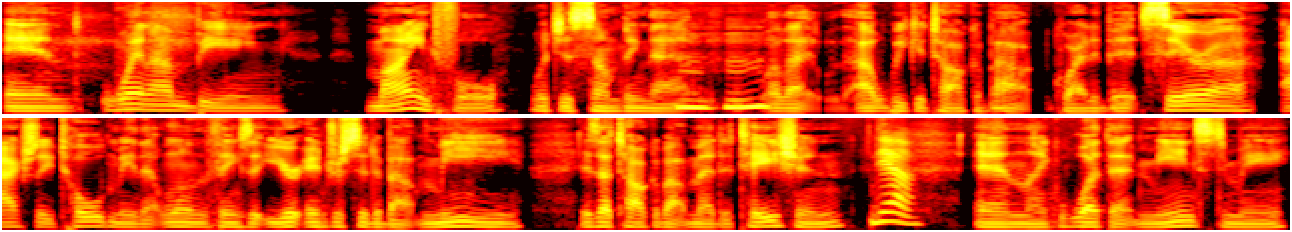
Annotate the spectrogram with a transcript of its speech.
and when I'm being mindful, which is something that well that uh, we could talk about quite a bit. Sarah actually told me that one of the things that you're interested about me is I talk about meditation Yeah. and like what that means to me.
